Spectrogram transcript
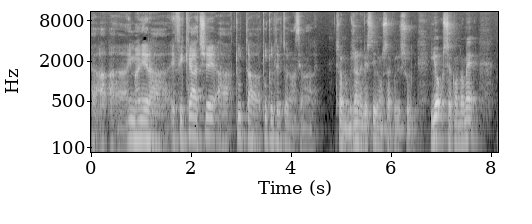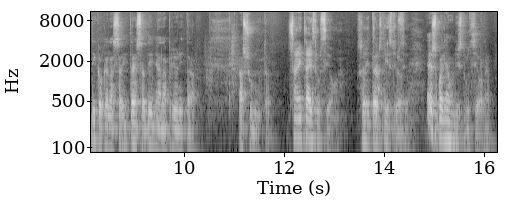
a, a, in maniera efficace a, tutta, a tutto il territorio nazionale. Insomma, bisogna investire un sacco di soldi. Io, secondo me, dico che la sanità in Sardegna ha la priorità assoluta. Sanità e istruzione. Sanità, e istruzione. istruzione. Adesso parliamo di istruzione.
